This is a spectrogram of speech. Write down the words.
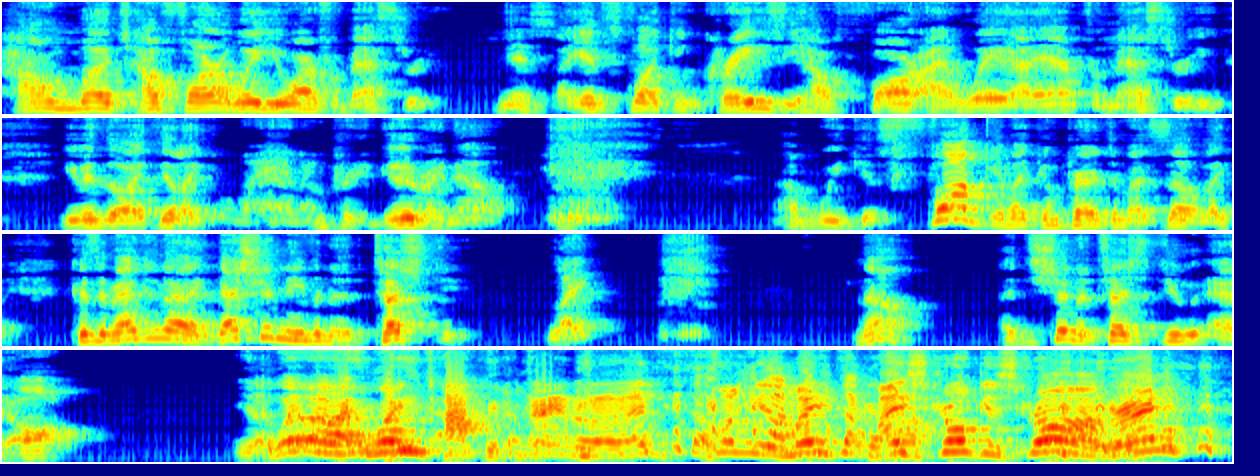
how much how far away you are from mastery. Yes. Like it's fucking crazy how far away I am from mastery, even though I feel like, man, I'm pretty good right now. I'm weak as fuck if I compare it to myself. Like, cause imagine that, like, that shouldn't even have touched you. Like, no, it shouldn't have touched you at all. You're like, wait, wait, wait, what are you talking about? Man, uh, I What the fucking- my, are you my about? stroke is strong, right?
